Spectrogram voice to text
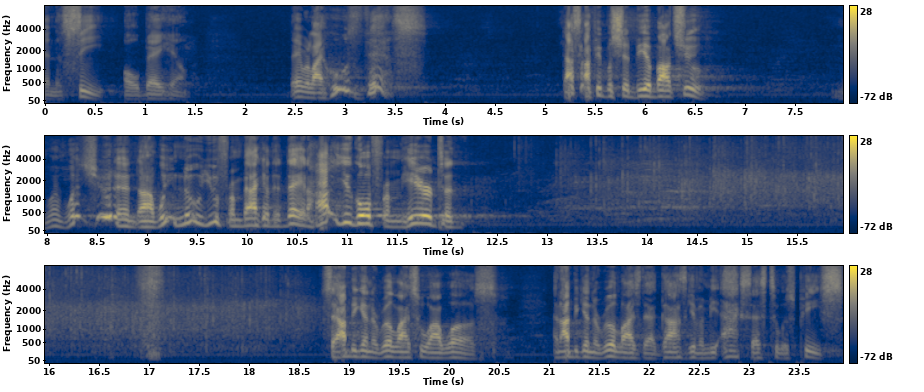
and the sea obey him. They were like, Who's this? That's how people should be about you. Well, what you then? Uh, we knew you from back in the day. And how do you go from here to Say, I began to realize who I was. And I began to realize that God's given me access to his peace.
